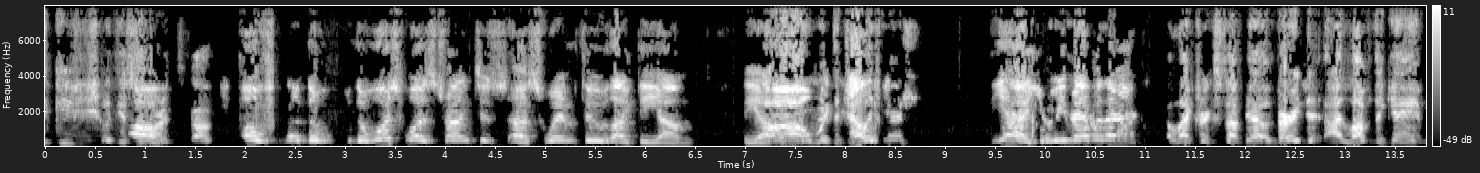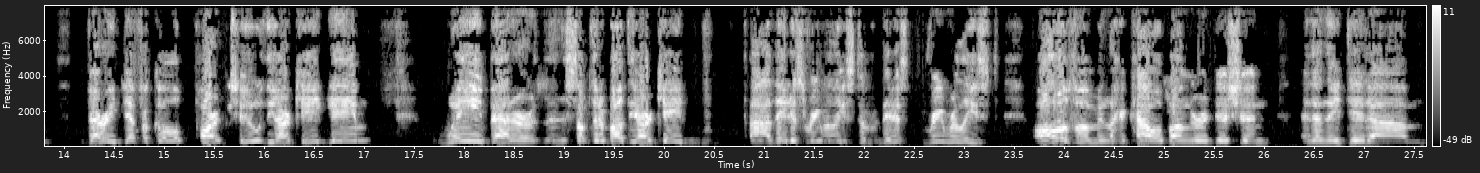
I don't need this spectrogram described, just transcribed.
With your Oh. sword stuff. Oh, the, the the worst was trying to uh, swim through like the um the uh, Oh, with the jellyfish? Yeah, you remember that? electric stuff. Yeah, very. Di- I love the game. Very difficult. Part two, the arcade game, way better. There's something about the arcade. Uh, they just re-released them. They just re-released all of them in like a cowabunga edition, and then they did um,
